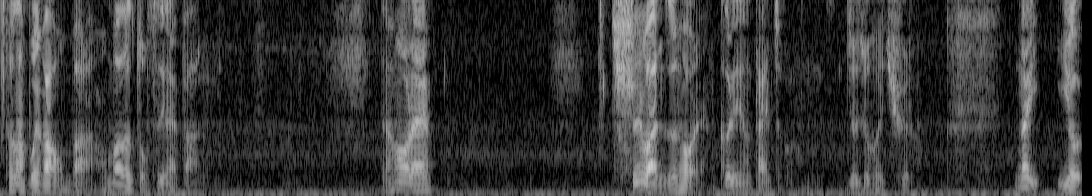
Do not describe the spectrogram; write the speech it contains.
通常不会发红包了，红包都总司令来发的。然后呢，吃完之后呢，个人就带走了，就就回去了。那有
